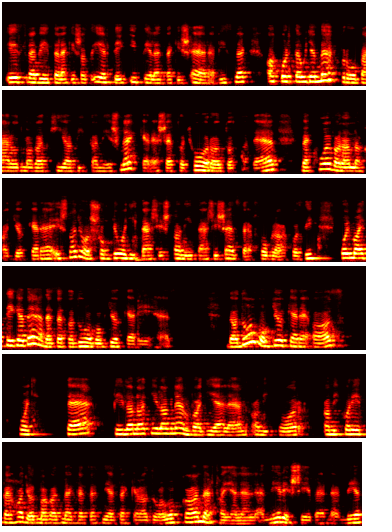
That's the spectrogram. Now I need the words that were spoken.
észrevételek és az értékítéletek is erre visznek, akkor te ugye megpróbálod magad kiabítani, és megkeresed, hogy hol rontottad el, meg hol van annak a gyökere, és nagyon sok gyógyítás és tanítás is ezzel foglalkozik, hogy majd téged elvezet a dolgok gyökeréhez. De a dolgok gyökere az, hogy te pillanatnyilag nem vagy jelen, amikor amikor éppen hagyod magad megvezetni ezekkel a dolgokkal, mert ha jelen lennél és éber lennél,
